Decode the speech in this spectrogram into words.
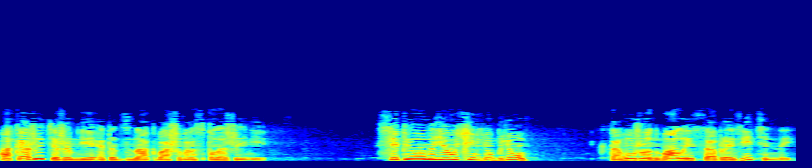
Окажите же мне этот знак вашего расположения. Сепиона я очень люблю. Тому же он малый сообразительный,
